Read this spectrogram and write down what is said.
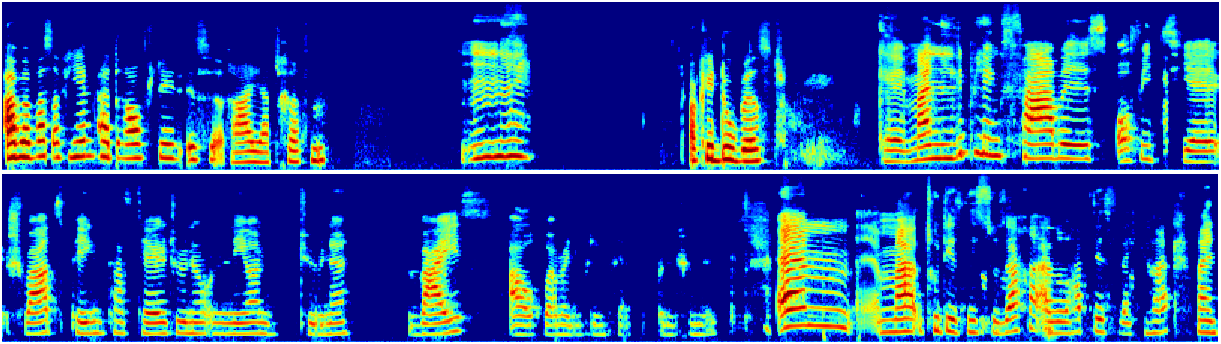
Aber was auf jeden Fall draufsteht, ist Raya-Treffen. Nee. Okay, du bist. Okay, meine Lieblingsfarbe ist offiziell schwarz, pink, Pastelltöne und Neontöne. Weiß auch, weil mein Lieblingsfarbe ist. Ähm, tut jetzt nichts zur Sache, also habt ihr es vielleicht gehört. Mein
